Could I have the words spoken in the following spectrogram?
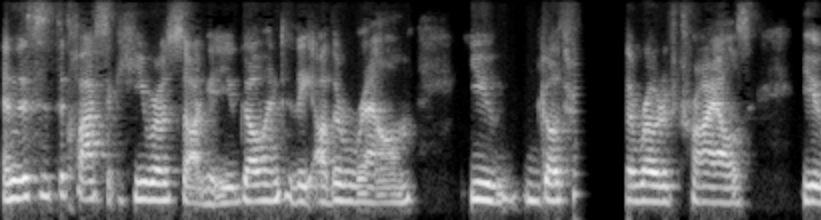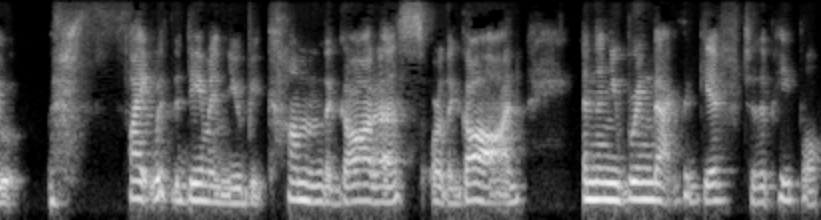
And this is the classic hero saga. You go into the other realm, you go through the road of trials, you fight with the demon, you become the goddess or the god, and then you bring back the gift to the people.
